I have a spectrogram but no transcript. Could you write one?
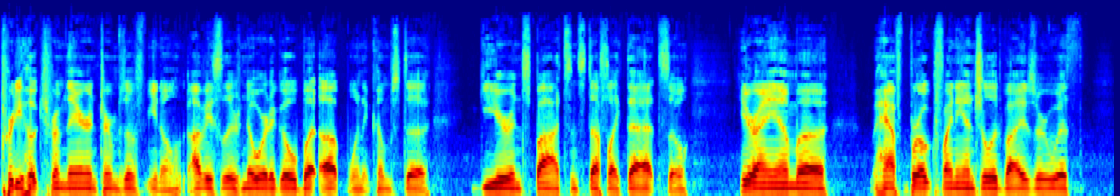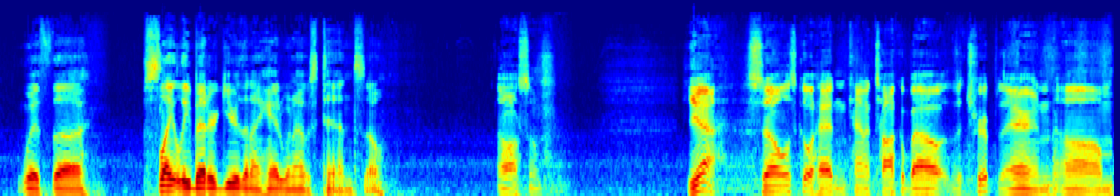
pretty hooked from there in terms of you know obviously there's nowhere to go but up when it comes to gear and spots and stuff like that. So here I am a half broke financial advisor with with uh, slightly better gear than I had when I was 10 so Awesome. Yeah. So let's go ahead and kind of talk about the trip there. And um,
